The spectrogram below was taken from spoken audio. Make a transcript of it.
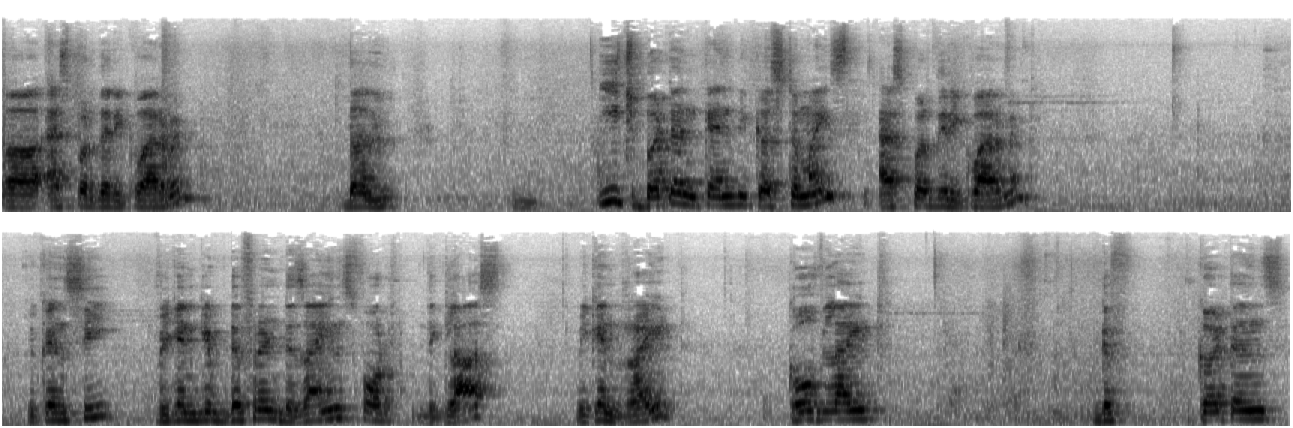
uh, as per the requirement. The each button can be customized as per the requirement. You can see we can give different designs for the glass. We can write cove light curtains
